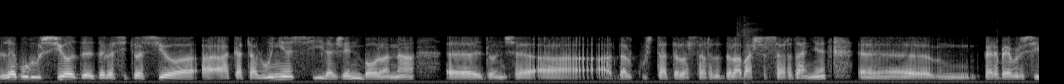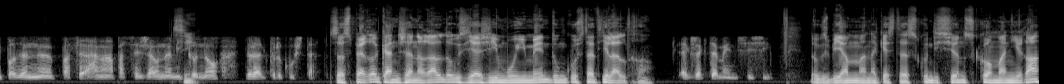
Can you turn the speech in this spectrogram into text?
l'evolució de, de la situació a, a Catalunya si la gent vol anar eh, doncs, a, a, del costat de la, de la Baixa Cerdanya eh, per veure si poden passe, anar a passejar una mica sí. o no de l'altre costat. S'espera que en general doncs, hi hagi moviment d'un costat i l'altre. Exactament, sí, sí. Doncs aviam en aquestes condicions com anirà.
